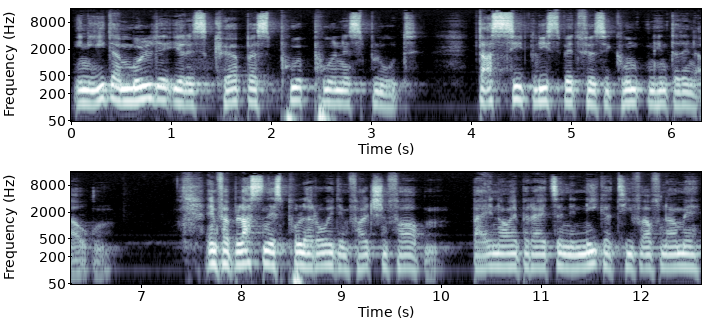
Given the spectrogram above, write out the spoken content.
in jeder Mulde ihres Körpers purpurnes Blut. Das sieht Lisbeth für Sekunden hinter den Augen. Ein verblassenes Polaroid in falschen Farben. Beinahe bereits eine Negativaufnahme,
